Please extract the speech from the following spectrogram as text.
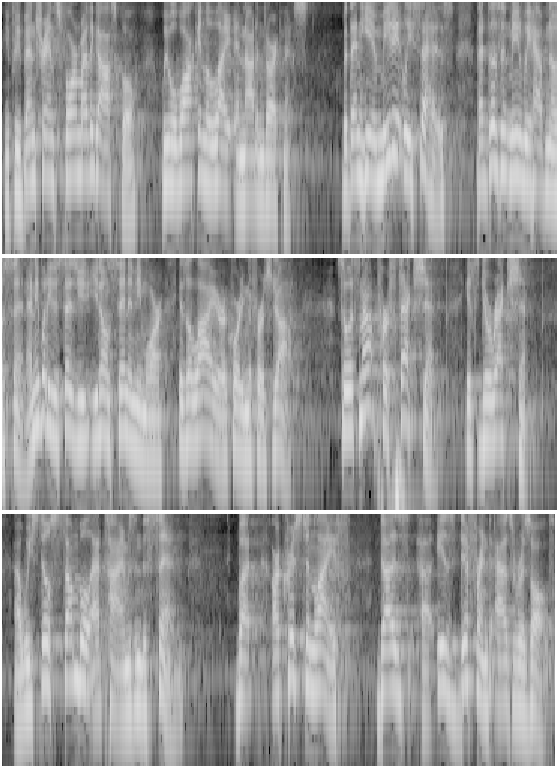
if we've been transformed by the gospel, we will walk in the light and not in darkness. But then he immediately says that doesn't mean we have no sin. Anybody who says you, you don't sin anymore is a liar, according to 1 John. So it's not perfection, it's direction. Uh, we still stumble at times into sin, but our Christian life does, uh, is different as a result.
